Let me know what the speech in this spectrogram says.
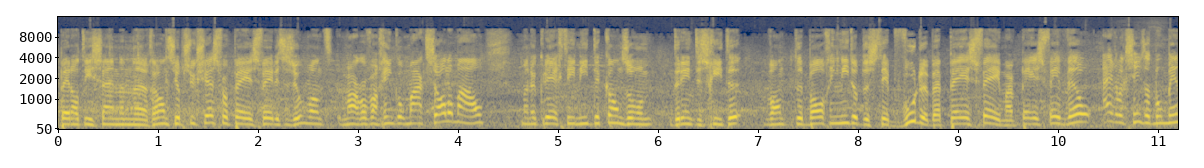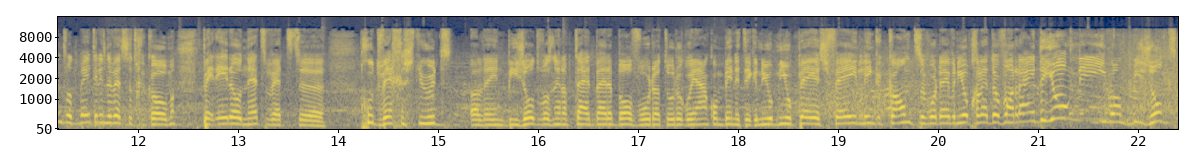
Penalties zijn een uh, garantie op succes voor PSV dit seizoen. Want Marco van Ginkel maakt ze allemaal. Maar nu kreeg hij niet de kans om hem erin te schieten. Want de bal ging niet op de stip. Woede bij PSV. Maar PSV wel eigenlijk sinds dat moment wat beter in de wedstrijd gekomen. Peredo net werd uh, goed weggestuurd. Alleen Bizot was net op tijd bij de bal voordat Uruguayan kon binnentikken. Nu opnieuw PSV. Linkerkant. Wordt even niet opgelet door Van Rijn de Jong. Nee, want Bizot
